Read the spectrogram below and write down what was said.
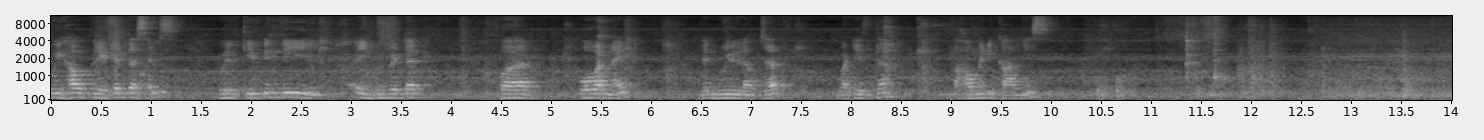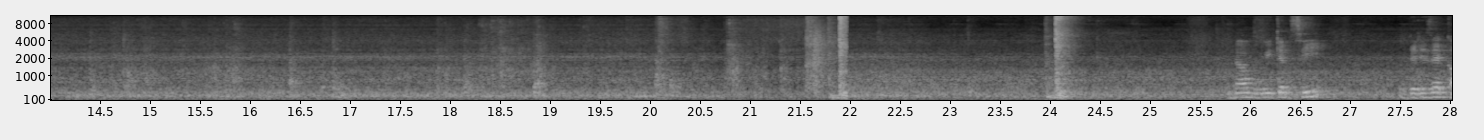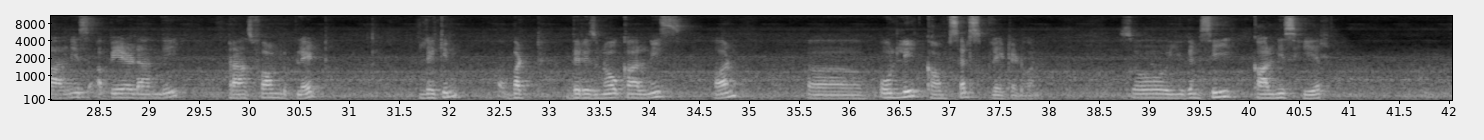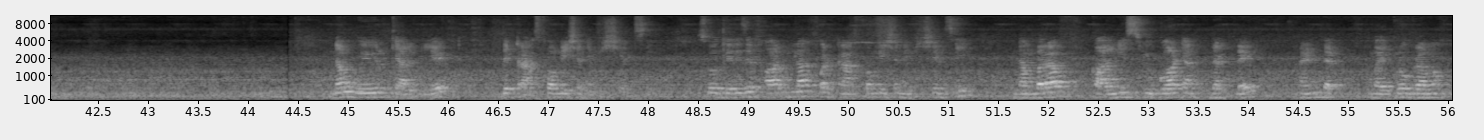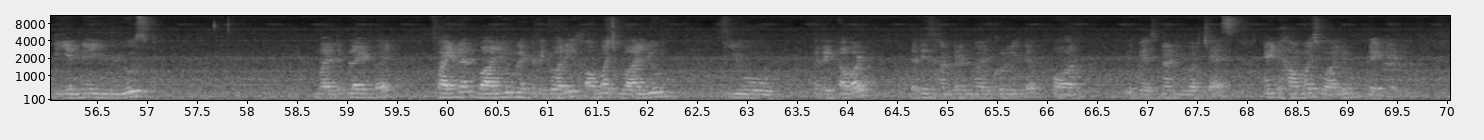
we have plated the cells. We will keep in the incubator for overnight. Then we will observe what is the how many colonies. Now we can see there is a colonies appeared on the transformed plate lekin but there is no colonies on uh, only comp cells plated one. So you can see colonies here. Now we will calculate the transformation efficiency. So there is a formula for transformation efficiency. Number of colonies you got on that plate and the microgram of DNA you used multiplied by final volume at recovery how much volume you recovered? That is 100 microliter or based on your choice and how much volume plated.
